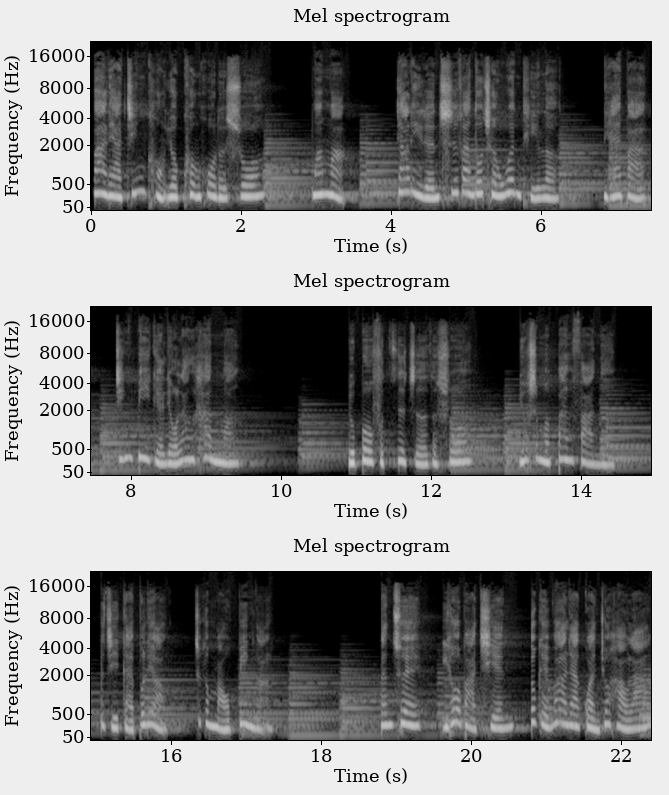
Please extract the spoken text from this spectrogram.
爸俩惊恐又困惑的说：“妈妈，家里人吃饭都成问题了，你还把金币给流浪汉吗？”卢伯夫自责的说：“有什么办法呢？自己改不了这个毛病啊！干脆以后把钱都给瓦俩管就好啦。”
